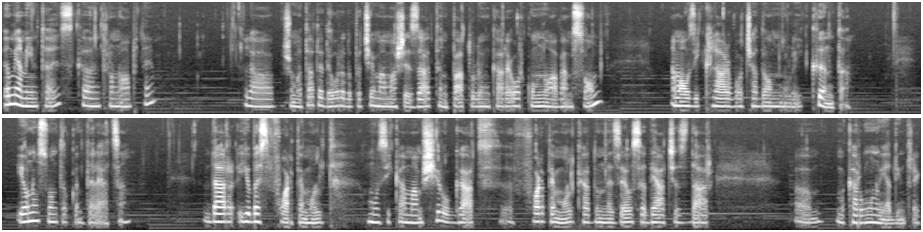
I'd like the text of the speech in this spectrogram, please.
îmi amintesc că într-o noapte, la jumătate de oră după ce m-am așezat în patul în care oricum nu aveam somn, am auzit clar vocea Domnului, cântă. Eu nu sunt o cântăreață, dar iubesc foarte mult muzica, m-am și rugat uh, foarte mult ca Dumnezeu să dea acest dar uh, măcar unuia dintre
